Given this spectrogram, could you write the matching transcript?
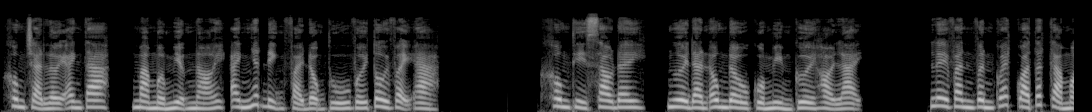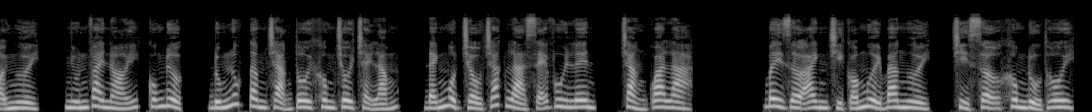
không trả lời anh ta, mà mở miệng nói anh nhất định phải động thú với tôi vậy à? Không thì sao đây, người đàn ông đầu của mỉm cười hỏi lại. Lê Văn Vân quét qua tất cả mọi người, nhún vai nói, cũng được, đúng lúc tâm trạng tôi không trôi chảy lắm, đánh một chầu chắc là sẽ vui lên, chẳng qua là. Bây giờ anh chỉ có 13 người, chỉ sợ không đủ thôi.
